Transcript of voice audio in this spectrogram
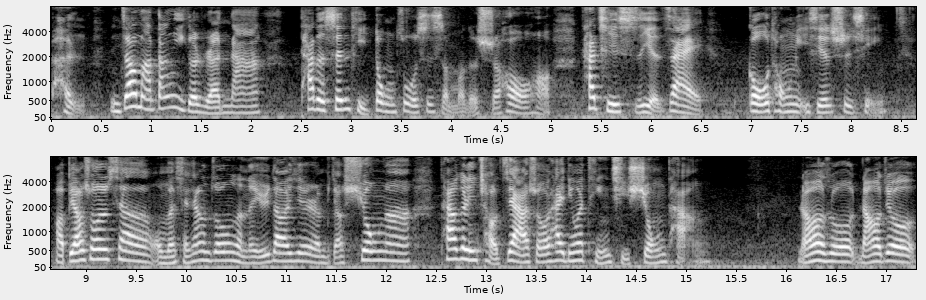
很，你知道吗？当一个人呐、他的身体动作是什么的时候，哈，他其实也在沟通一些事情。好，比方说像我们想象中可能遇到一些人比较凶啊，他要跟你吵架的时候，他一定会挺起胸膛，然后说，然后就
